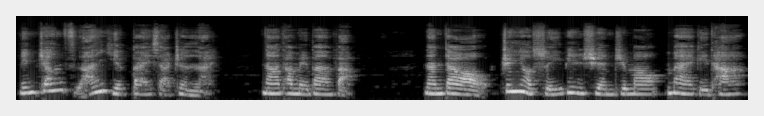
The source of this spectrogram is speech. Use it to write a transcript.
连张子安也败下阵来，拿他没办法。难道真要随便选只猫卖给他？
